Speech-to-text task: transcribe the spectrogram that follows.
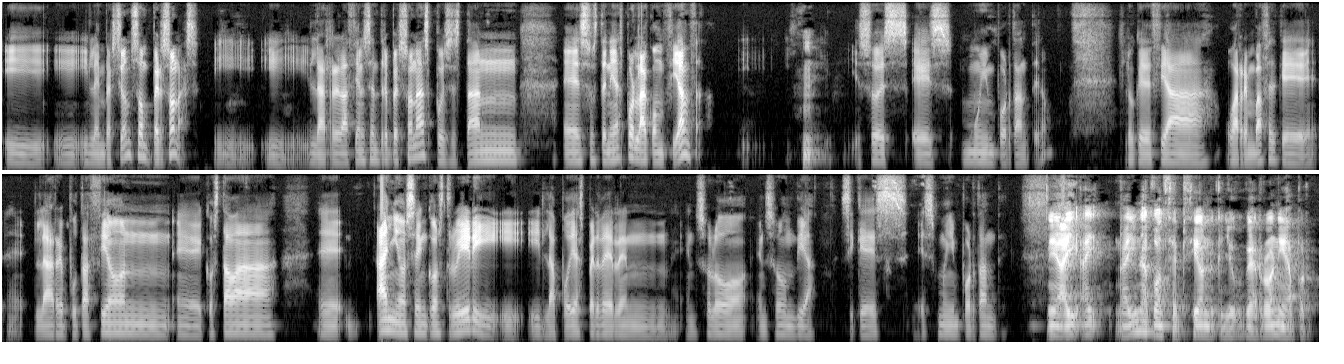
la inversión son personas y, las relaciones entre personas pues están eh, sostenidas por la confianza. Hmm. Y, eso es, es, muy importante, ¿no? Lo que decía Warren Buffett, que eh, la reputación eh, costaba eh, años en construir y, la podías perder en, solo, en solo un día. Así que es, muy importante. hay, hay, una concepción que yo creo que errónea por,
